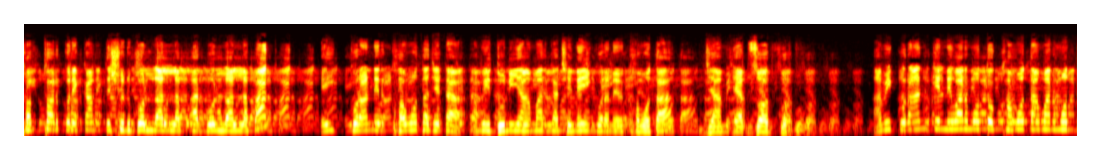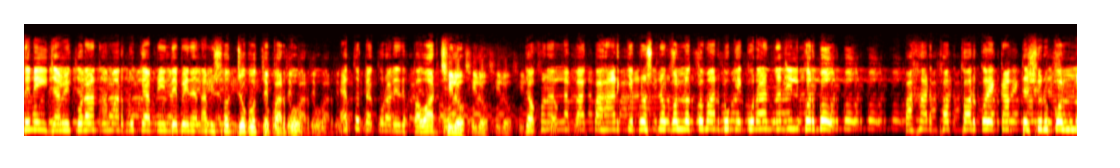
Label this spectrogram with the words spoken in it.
থরথর করে কাঁপতে শুরু করল, আল্লাহ আর বলল, আল্লাহ পাক, এই কোরআনের ক্ষমতা যেটা, আমি দুনিয়া আমার কাছে নেই, কোরআনের ক্ষমতা যে আমি অ্যাবজর্ব করব। আমি কোরআনকে নেওয়ার মতো ক্ষমতা আমার মধ্যে নেই যে আমি কোরআন আমার বুকে আপনি দেবেন, আমি সহ্য করতে পারব। এতটা কোরআনের পাওয়ার ছিল। যখন আল্লাহ পাক পাহাড়কে প্রশ্ন করল, তোমার বুকে কোরআন নাজিল করব? পাহাড় থরথর করে কাঁপতে শুরু করল।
